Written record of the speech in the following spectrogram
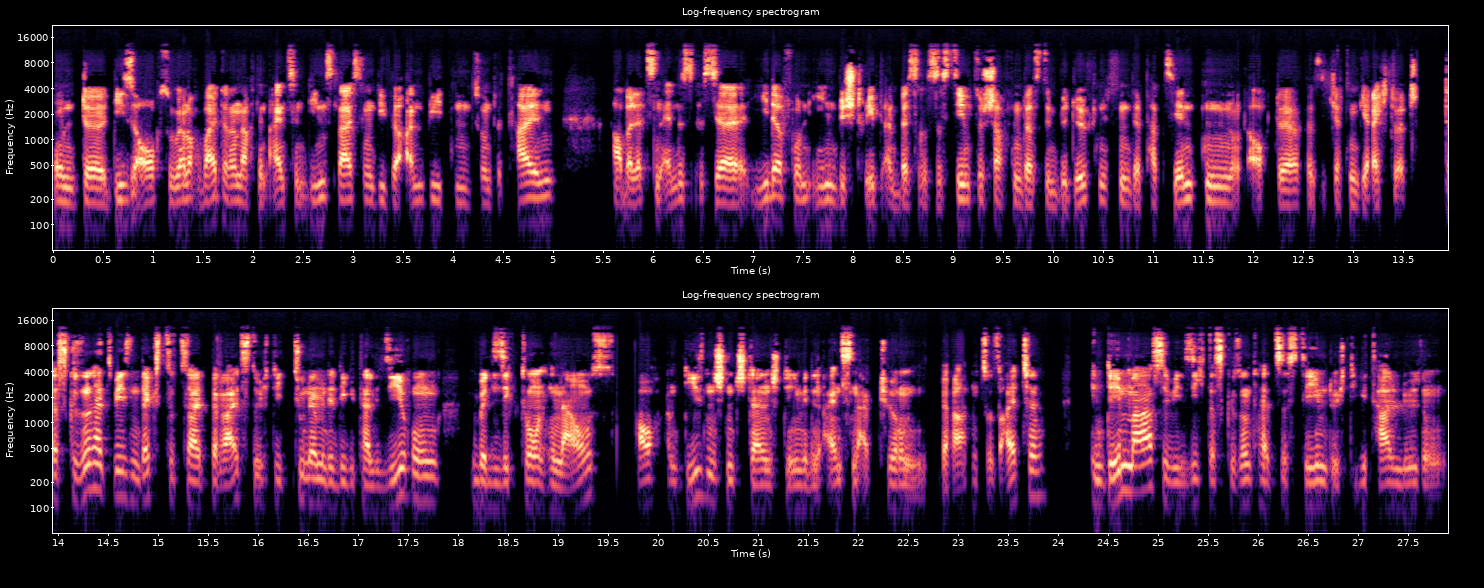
und äh, diese auch sogar noch weitere nach den einzelnen Dienstleistungen, die wir anbieten, zu unterteilen. Aber letzten Endes ist ja jeder von ihnen bestrebt, ein besseres System zu schaffen, das den Bedürfnissen der Patienten und auch der Versicherten gerecht wird. Das Gesundheitswesen wächst zurzeit bereits durch die zunehmende Digitalisierung über die Sektoren hinaus. Auch an diesen Schnittstellen stehen wir den einzelnen Akteuren beratend zur Seite. In dem Maße, wie sich das Gesundheitssystem durch digitale Lösungen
